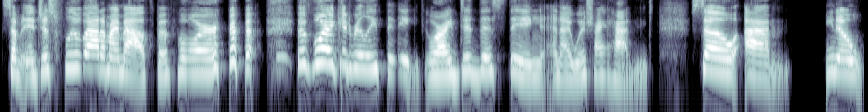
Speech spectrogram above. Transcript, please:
some it just flew out of my mouth before before I could really think or I did this thing and I wish I hadn't. So um you know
